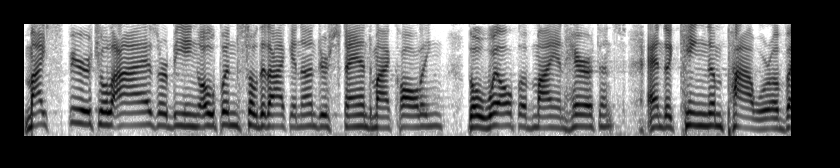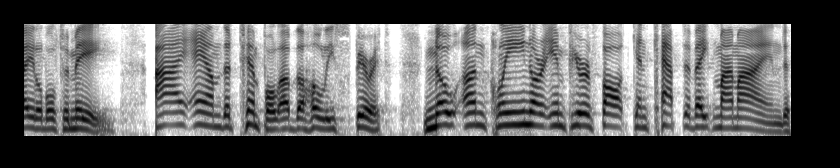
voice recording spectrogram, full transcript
My spiritual eyes are being opened so that I can understand my calling, the wealth of my inheritance, and the kingdom power available to me. I am the temple of the Holy Spirit. No unclean or impure thought can captivate my mind.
